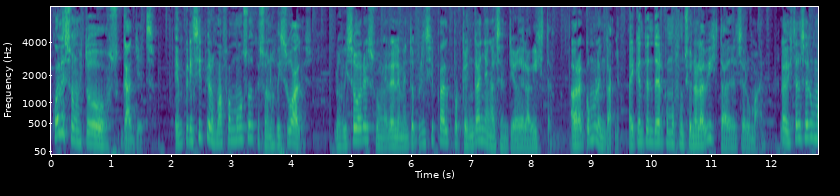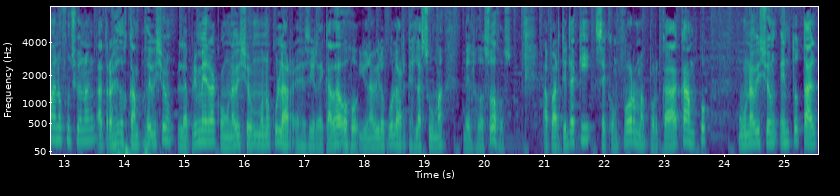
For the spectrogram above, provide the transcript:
¿Cuáles son estos gadgets? En principio los más famosos que son los visuales. Los visores son el elemento principal porque engañan al sentido de la vista. Ahora, ¿cómo lo engañan? Hay que entender cómo funciona la vista del ser humano. La vista del ser humano funciona a través de dos campos de visión. La primera con una visión monocular, es decir, de cada ojo, y una bilocular, que es la suma de los dos ojos. A partir de aquí se conforma por cada campo una visión en total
